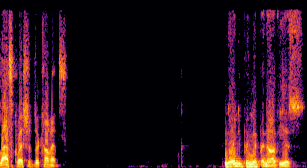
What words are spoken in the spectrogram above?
last questions or comments? I'm going to bring up an obvious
